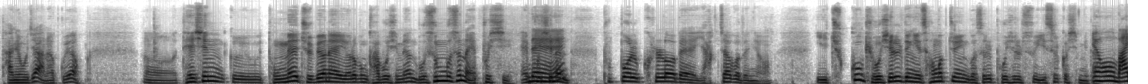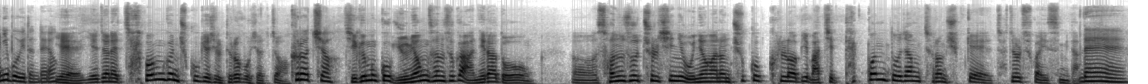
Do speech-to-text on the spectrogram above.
다녀오지 않았고요. 어, 대신 그 동네 주변에 여러분 가보시면 무슨 무슨 FC, FC는 네. 풋볼 클럽의 약자거든요. 이 축구 교실 등이 성업 중인 것을 보실 수 있을 것입니다. 어, 많이 보이던데요. 예, 예전에 차범근 축구 교실 들어보셨죠? 그렇죠. 지금은 꼭 유명 선수가 아니라도 어, 선수 출신이 운영하는 축구 클럽이 마치 태권도장처럼 쉽게 찾을 수가 있습니다. 네.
